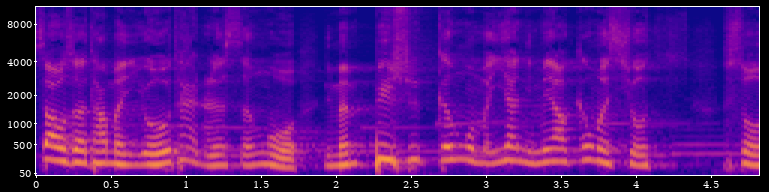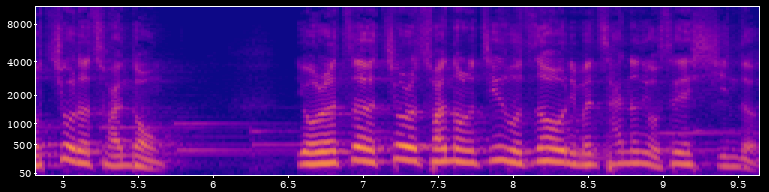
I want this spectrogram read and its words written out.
照着他们犹太人的生活。你们必须跟我们一样，你们要跟我们守守旧的传统。有了这旧的传统的基础之后，你们才能有这些新的。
